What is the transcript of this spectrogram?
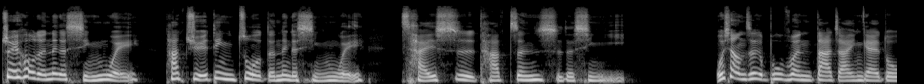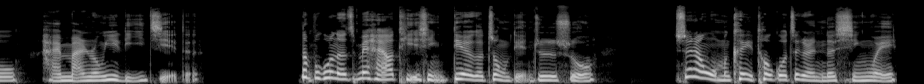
最后的那个行为，他决定做的那个行为，才是他真实的心意。我想这个部分大家应该都还蛮容易理解的。那不过呢，这边还要提醒第二个重点，就是说，虽然我们可以透过这个人的行为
